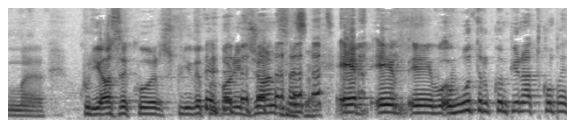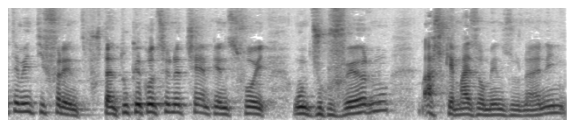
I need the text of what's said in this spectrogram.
uma, curiosa cor escolhida por Boris Johnson, é, é, é outro campeonato completamente diferente. Portanto, o que aconteceu na Champions foi um desgoverno, acho que é mais ou menos unânime.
